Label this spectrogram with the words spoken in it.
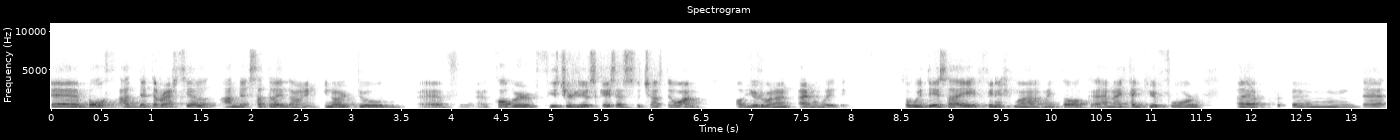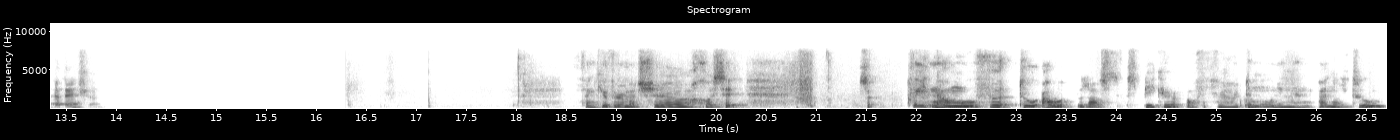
uh, both at the terrestrial and the satellite domain in order to uh, cover future use cases such as the one of urban air mobility. So with this, I finish my, my talk and I thank you for uh, um, the attention. Thank you very much, uh, Jose. We now move uh, to our last speaker of uh, the morning and panel two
